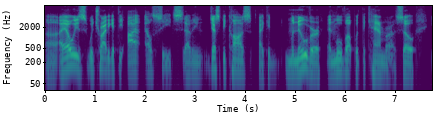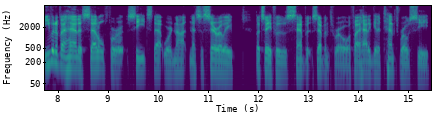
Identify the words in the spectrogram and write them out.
uh, I always would try to get the aisle seats. I mean, just because I could maneuver and move up with the camera. So even if I had to settle for seats that were not necessarily, let's say if it was seventh, seventh row, if I had to get a 10th row seat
